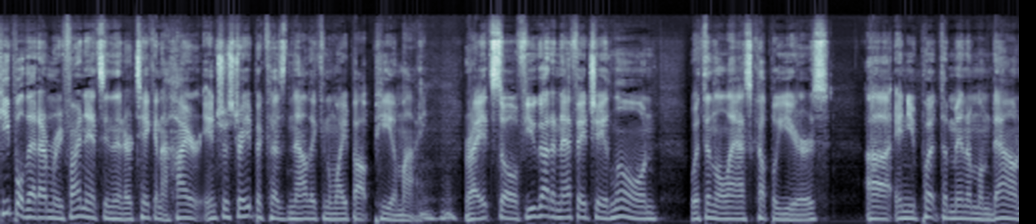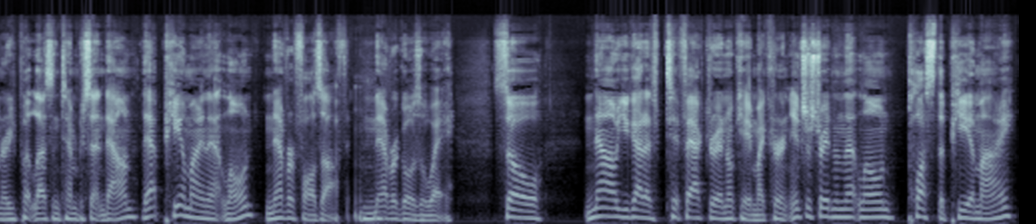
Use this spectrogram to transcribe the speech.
people that I'm refinancing that are taking a higher interest rate because now they can wipe out PMI, right? So if you got an FHA loan within the last couple years. Uh, and you put the minimum down or you put less than 10% down, that PMI in that loan never falls off, It never goes away. So now you got to factor in okay, my current interest rate on that loan plus the PMI,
